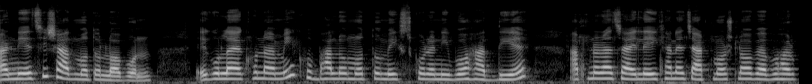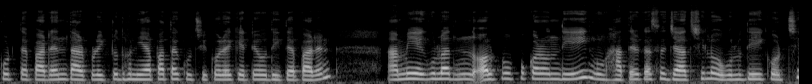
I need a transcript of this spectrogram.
আর নিয়েছি স্বাদ মতো লবণ। এগুলো এখন আমি খুব ভালো মতো মিক্সড করে নিব হাত দিয়ে। আপনারা চাইলে এখানে চাট মশলাও ব্যবহার করতে পারেন, তারপর একটু ধনিয়া পাতা কুচি করে কেটেও দিতে পারেন। আমি এগুলো অল্প উপকরণ দিয়েই হাতের কাছে যা ছিল ওগুলো দিয়েই করছি।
